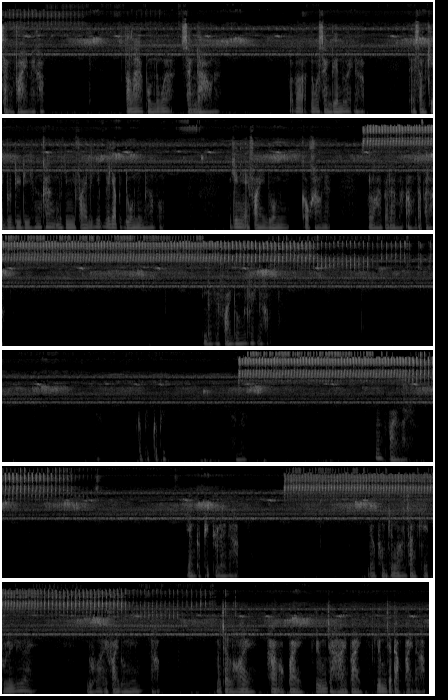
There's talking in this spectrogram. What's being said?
แสงไฟไหมครับ ตอนแรกผมนึกว่าแสงดาวนะ แล้วก็นึกว่าแสงเดือนด้วยนะครับ แต่สังเกตดูดีๆ ข้างๆ มันจะมีไฟระยิบระยับอีกดวงหนึ่งนะครับผม เมื่อกี้นี้ไอ้ไฟดวงขาวๆเนี่ยลอยไปแล้วมา เอาดับไปละเหลือแต่ไฟดวงเล็กๆนะครับกระพริบกระพริบ เห็นไหมอืม ไฟอะไรยังกระพริบอยู่เลยนะครับ เดี๋ยวผมจะนอนสังเกตดูเรื่อยๆ ดูว่าไอ้ไฟดวงนี้นะครับ มันจะลอยห่างออกไป หรือมันจะหายไป หรือมันจะดับไปนะครับ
